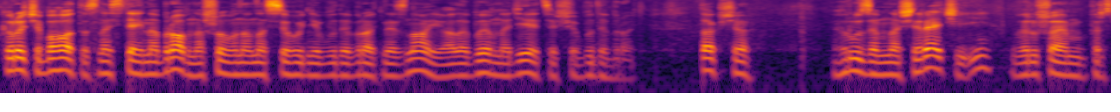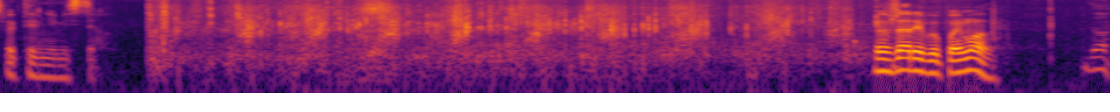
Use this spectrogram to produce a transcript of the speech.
Коротше, багато снастей набрав. На що вона в нас сьогодні буде брати, не знаю, але будемо надіятися, що буде брати. Так що грузимо наші речі і вирушаємо перспективні місця. Ви вже рибу поймали? Да,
